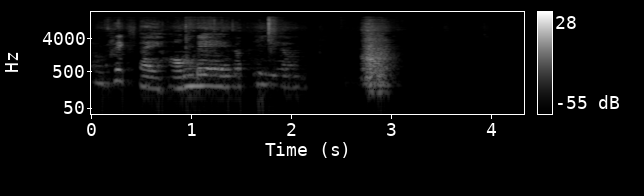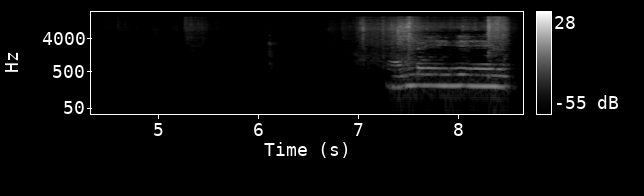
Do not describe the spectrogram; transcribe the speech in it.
ต้อง พริกใส่หอมแดงกระเทียมหอมแดง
